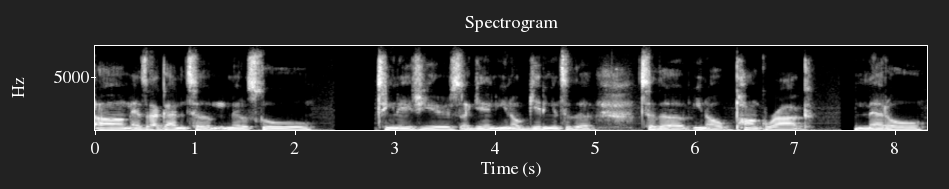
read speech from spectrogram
Um, as I got into middle school, teenage years, again, you know, getting into the to the you know punk rock, metal,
